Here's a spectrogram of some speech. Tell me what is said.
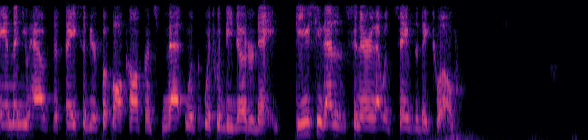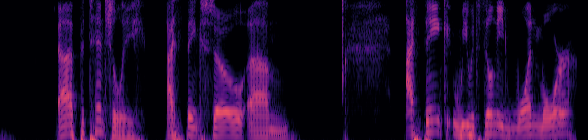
and then you have the face of your football conference, met with, which would be Notre Dame. Do you see that as a scenario that would save the Big 12? Uh, potentially. I think so. Um, I think we would still need one more.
